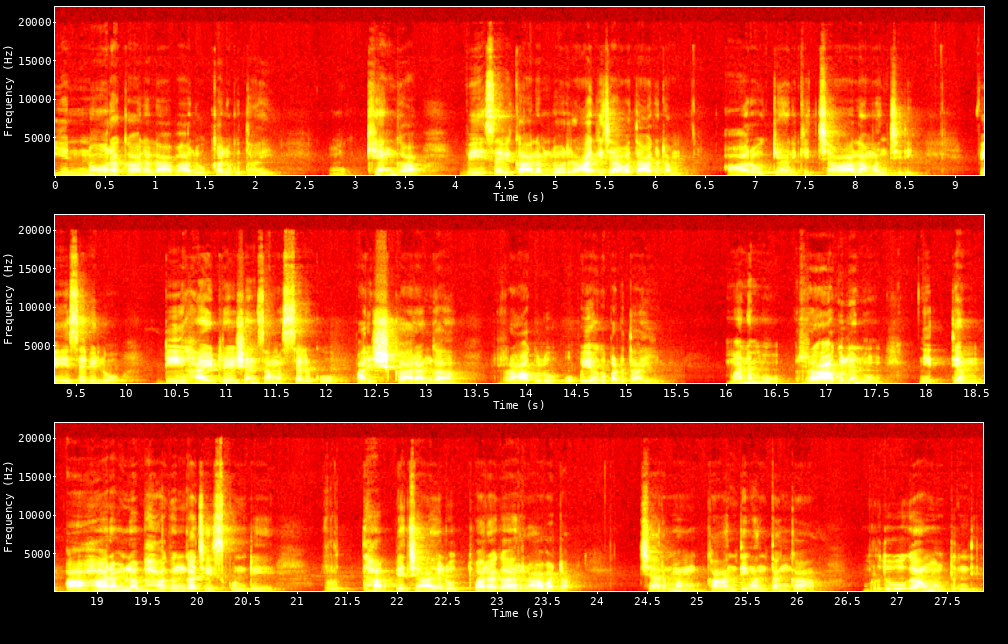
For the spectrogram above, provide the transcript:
ఎన్నో రకాల లాభాలు కలుగుతాయి. ముఖ్యంగా వేసవి కాలంలో రాగి జావ తాగటం ఆరోగ్యానికి చాలా మంచిది. వేసవిలో డీహైడ్రేషన్ సమస్యలకు పరిష్కారంగా రాగులు ఉపయోగపడతాయి. మనము రాగులను నిత్యం ఆహారంలో భాగంగా చేసుకుంటే వృద్ధాప్య ఛాయలు త్వరగా రావట. చర్మం కాంతివంతంగా మృదువుగా ఉంటుంది.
